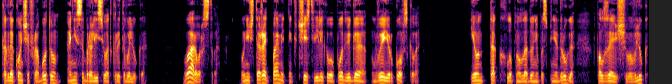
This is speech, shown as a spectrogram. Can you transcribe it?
когда, кончив работу, они собрались у открытого люка. «Варварство. Уничтожать памятник в честь великого подвига В. Юрковского». И он так хлопнул ладонью по спине друга, вползающего в люк,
